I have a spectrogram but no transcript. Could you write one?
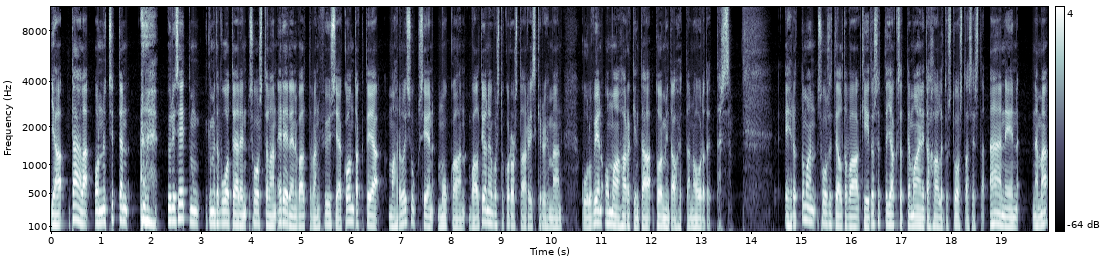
Ja täällä on nyt sitten yli 70-vuotiaiden suositellaan edelleen välttävän fyysisiä kontakteja mahdollisuuksien mukaan. Valtioneuvosto korostaa riskiryhmään kuuluvien omaa harkintaa toimintaohjetta noudatettaessa. Ehdottoman suositeltavaa, kiitos, että jaksatte mainita hallitus tuosta asiasta ääneen. nämä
